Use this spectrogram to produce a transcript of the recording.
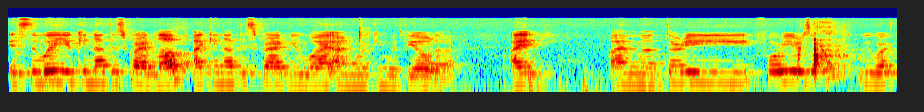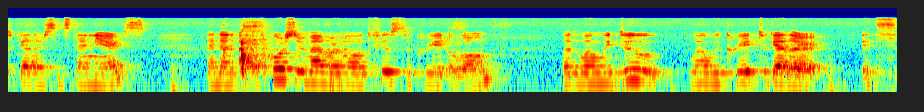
it's the way you cannot describe love. I cannot describe you why I'm working with Viola. I I'm uh, 34 years old. We work together since 10 years, and then I of course remember how it feels to create alone. But when we do, when we create together, it's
